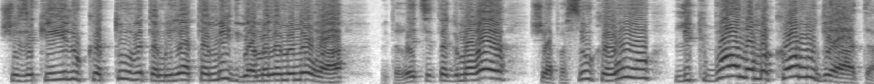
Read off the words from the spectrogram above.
שזה כאילו כתוב את המילה תמיד גם על המנורה, מתרצת הגמרא שהפסוק ההוא לקבוע למקום הוא דעתה.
